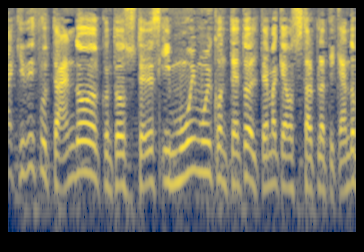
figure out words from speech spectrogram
Aquí disfrutando con todos ustedes y muy, muy contento del tema que vamos a estar platicando.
